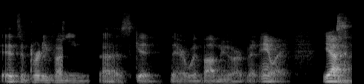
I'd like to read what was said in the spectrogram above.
It's a pretty funny uh, skit there with Bob Newhart. But anyway, yeah. Yeah.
